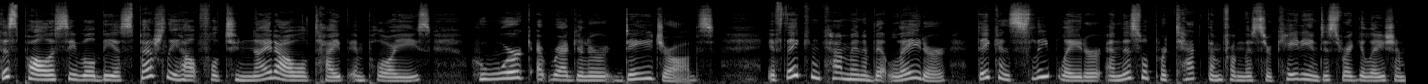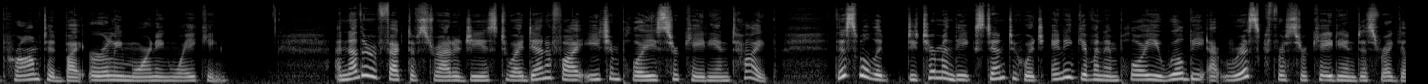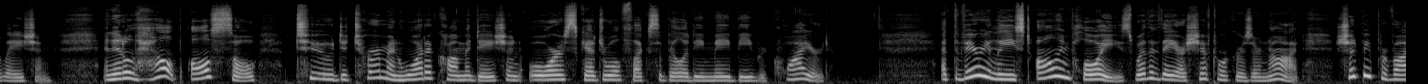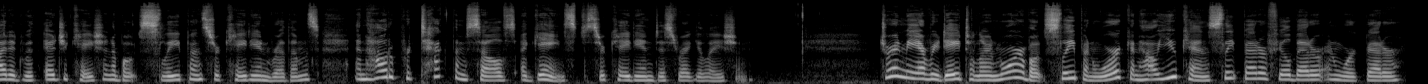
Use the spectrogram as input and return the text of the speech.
This policy will be especially helpful to night owl type employees who work at regular day jobs. If they can come in a bit later, they can sleep later, and this will protect them from the circadian dysregulation prompted by early morning waking. Another effective strategy is to identify each employee's circadian type. This will determine the extent to which any given employee will be at risk for circadian dysregulation, and it'll help also to determine what accommodation or schedule flexibility may be required. At the very least, all employees, whether they are shift workers or not, should be provided with education about sleep and circadian rhythms and how to protect themselves against circadian dysregulation. Join me every day to learn more about sleep and work and how you can sleep better, feel better, and work better.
